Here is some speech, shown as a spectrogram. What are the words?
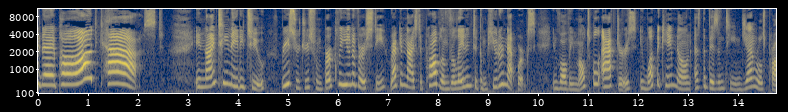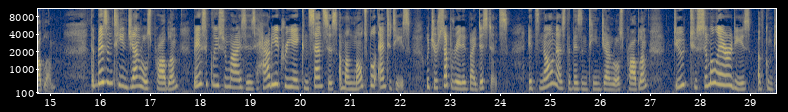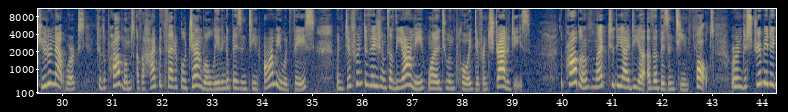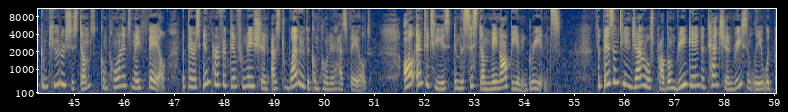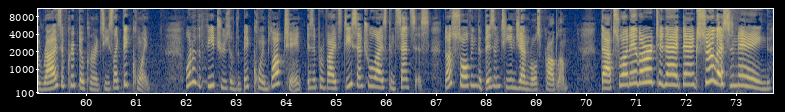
Today podcast. In 1982, researchers from Berkeley University recognized a problem relating to computer networks involving multiple actors in what became known as the Byzantine generals problem. The Byzantine generals problem basically surmises how do you create consensus among multiple entities which are separated by distance. It's known as the Byzantine generals problem due to similarities of computer networks to the problems of a hypothetical general leading a Byzantine army would face when different divisions of the army wanted to employ different strategies. The problem led to the idea of a Byzantine fault, where in distributed computer systems, components may fail, but there is imperfect information as to whether the component has failed. All entities in the system may not be in agreement. The Byzantine generals problem regained attention recently with the rise of cryptocurrencies like Bitcoin. One of the features of the Bitcoin blockchain is it provides decentralized consensus, thus solving the Byzantine generals problem. That's what I learned today. Thanks for listening.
